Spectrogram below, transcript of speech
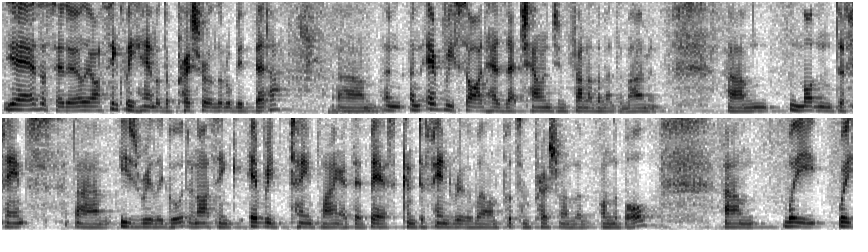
Yeah, as I said earlier, I think we handled the pressure a little bit better. Um, and, and every side has that challenge in front of them at the moment. Um, modern defence um, is really good, and I think every team playing at their best can defend really well and put some pressure on the on the ball. Um, we we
